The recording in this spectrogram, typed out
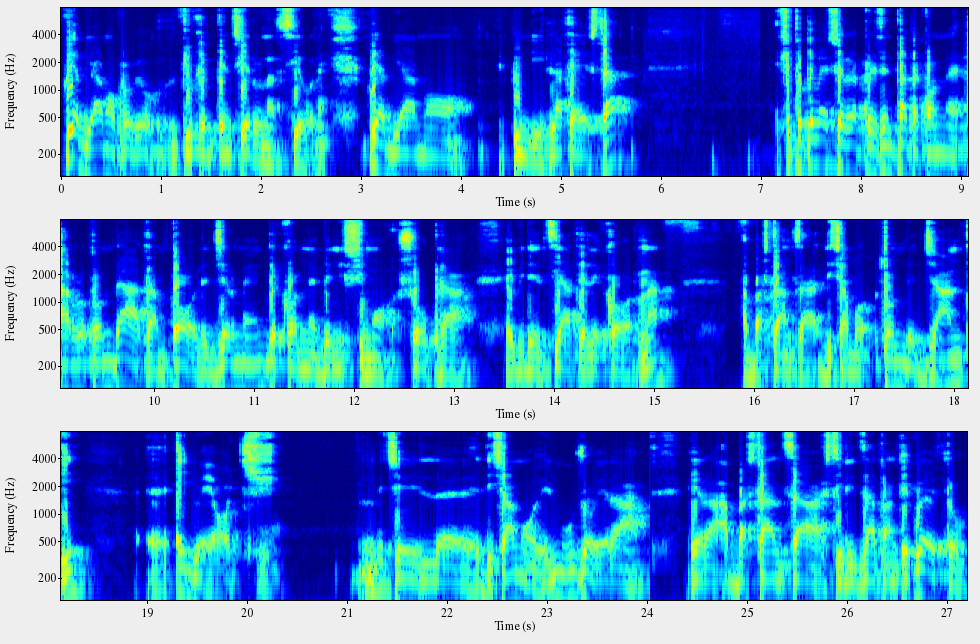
Qui abbiamo proprio più che un pensiero un'azione. Qui abbiamo quindi la testa che poteva essere rappresentata con arrotondata un po' leggermente con benissimo sopra evidenziate le corna abbastanza diciamo tondeggianti eh, e due occhi Invece il, diciamo, il muso era, era, abbastanza stilizzato anche questo,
